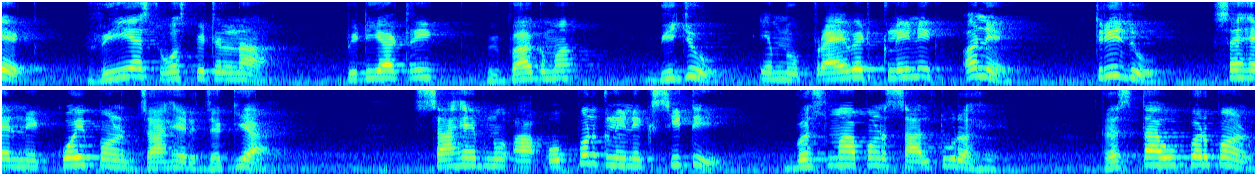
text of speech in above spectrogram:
એક, વીએસ હોસ્પિટલના પીડિયાટ્રિક વિભાગમાં, બીજું, એમનું પ્રાઇવેટ ક્લિનિક અને ત્રીજું, શહેરની કોઈ પણ જાહેર જગ્યા. સાહેબનું આ ઓપન ક્લિનિક સિટી બસમાં પણ ચાલતું રહે. રસ્તા ઉપર પણ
